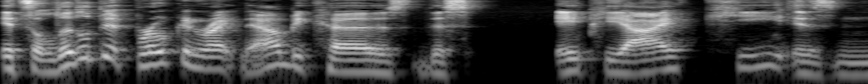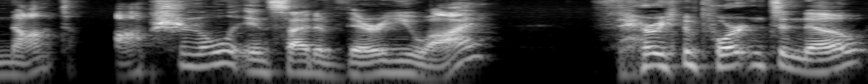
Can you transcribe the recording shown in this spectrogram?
It's a little bit broken right now because this API key is not optional inside of their UI. Very important to know.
